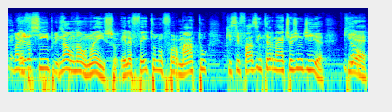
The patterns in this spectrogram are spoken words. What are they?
de maneira simples. Não, não, não é isso. Ele é feito no formato que se faz internet hoje em dia. Que Então, é,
